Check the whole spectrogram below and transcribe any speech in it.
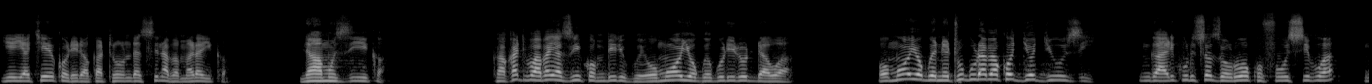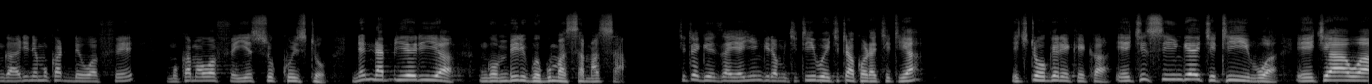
ye yakyekolera katonda sina bamalayika n'amuziika. Kaakati bw'aba yaziika omubiri gwe omwoyo gwe guli luddawa omwoyo gwe ne tugulabako jjo juuzi ng'ali ku lusozi olw'okufuusibwa ng'ali ne mukadde waffe mukama waffe yesu kristo ne nabbi eriya ng'omubiri gwe gumasamasa kitegeeza yayingira mu kitiibwa ekitakola kitya? Ekitoogerekeka ekisinga ekitiibwa ekyawa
